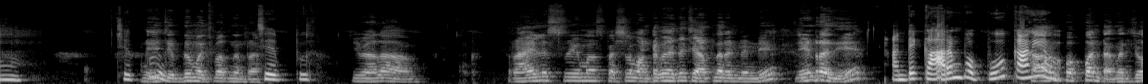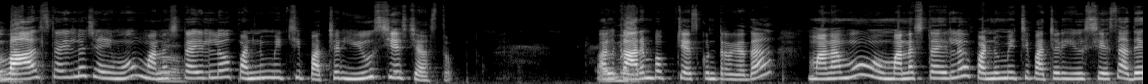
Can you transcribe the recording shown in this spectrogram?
మ్. చెప్పు. మర్చిపోతున్నాను రా. చెప్పు. ఈవేళ రాయలసీమ స్పెషల్ వంటకం అయితే చేస్తున్నారండి అండి. ఏంట్రా అది? అంటే కారం పప్పు కానీ పప్పు అంట మరి వాళ్ళ స్టైల్లో చేయము. మన స్టైల్లో పండు మిర్చి పచ్చడి యూస్ చేసి చేస్తాం. వాళ్ళు కారం పప్పు చేసుకుంటారు కదా మనము మన స్టైల్లో పండు మిర్చి పచ్చడి యూస్ చేసి అదే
